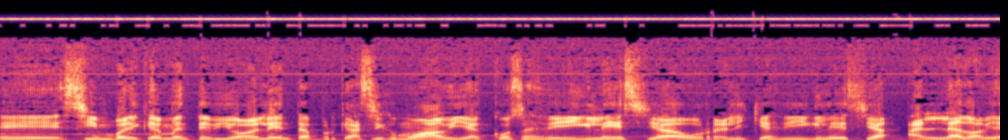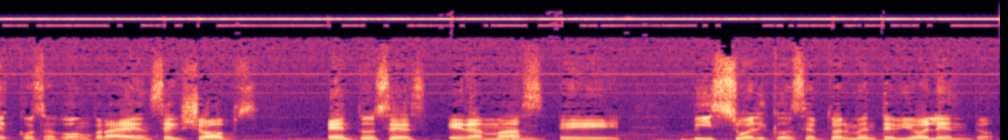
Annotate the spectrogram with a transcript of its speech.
eh, simbólicamente violenta, porque así como había cosas de iglesia o reliquias de iglesia, al lado había cosas compradas en sex shops, entonces era más eh, visual y conceptualmente violento.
